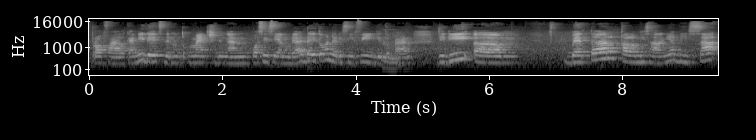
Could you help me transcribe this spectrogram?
profile candidates dan untuk match dengan posisi yang udah ada itu kan dari CV gitu Hmm. kan. Jadi um, better kalau misalnya bisa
